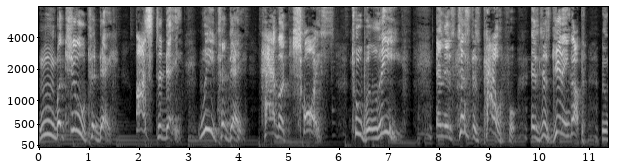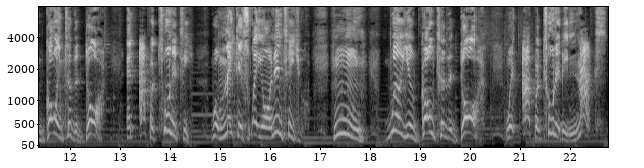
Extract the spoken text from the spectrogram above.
Mm, but you today, us today, we today have a choice to believe. And it's just as powerful as just getting up going to the door. An opportunity will make its way on into you. Hmm, will you go to the door when opportunity knocks?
